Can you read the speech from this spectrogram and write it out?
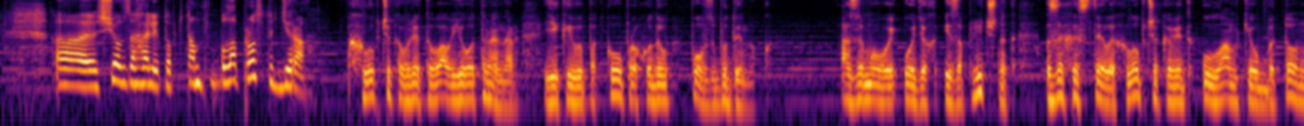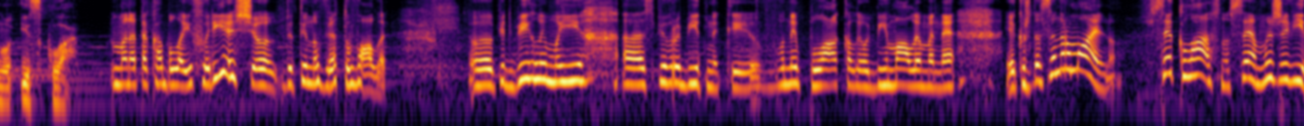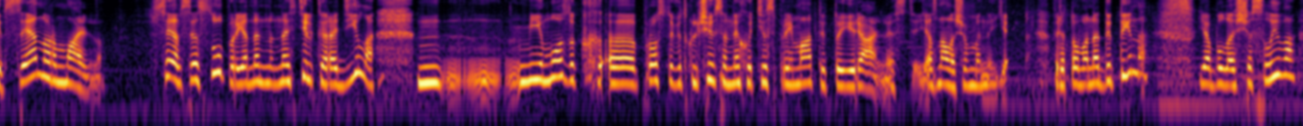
Е, що взагалі? Тобто там була просто діра. Хлопчика врятував його тренер, який випадково проходив повз будинок. А зимовий одяг і заплічник захистили хлопчика від уламків бетону і скла. У мене така була ейфорія, що дитину врятували. Е, Підбігли мої е, співробітники, вони плакали, обіймали мене. Я кажу, да все нормально, все класно, все, ми живі, все нормально. Все, все супер. Я на- на- настільки раділа. Мій мозок е, просто відключився, не хотів сприймати тої реальності. Я знала, що в мене є врятована дитина. Я була щаслива.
